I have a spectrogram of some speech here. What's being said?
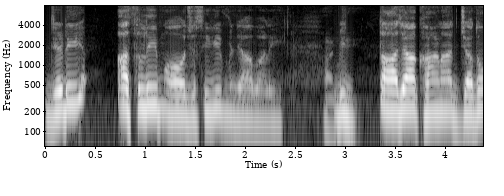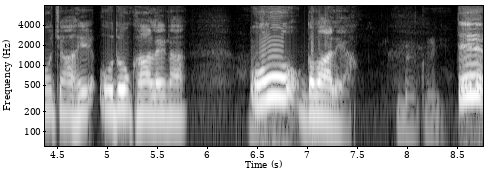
ਜਿਹੜੀ ਅਸਲੀ ਮੌਜ ਸੀਗੀ ਪੰਜਾਬ ਵਾਲੀ ਵੀ ਤਾਜ਼ਾ ਖਾਣਾ ਜਦੋਂ ਚਾਹੇ ਉਦੋਂ ਖਾ ਲੈਣਾ ਉਹ ਗਵਾ ਲਿਆ। ਬਿਲਕੁਲ ਜੀ। ਤੇ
